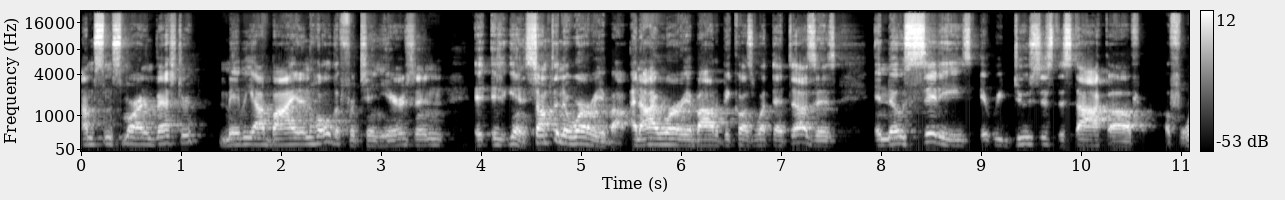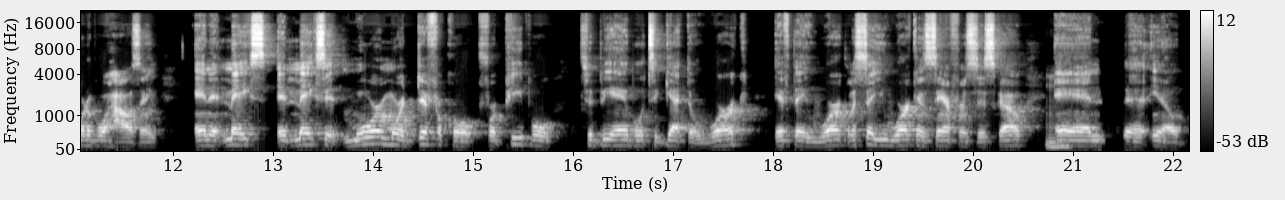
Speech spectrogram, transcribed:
I'm some smart investor. Maybe I buy it and hold it for 10 years. And it, it, again, something to worry about. And I worry about it because what that does is in those cities, it reduces the stock of affordable housing and it makes it makes it more and more difficult for people to be able to get to work if they work. Let's say you work in San Francisco mm-hmm. and the, you know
